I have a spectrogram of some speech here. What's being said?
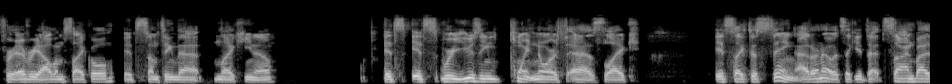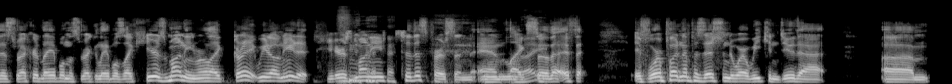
for every album cycle. It's something that like you know, it's it's we're using Point North as like it's like this thing. I don't know. It's like that signed by this record label, and this record label's like, "Here's money." And we're like, "Great, we don't need it. Here's money to this person." And like, right. so that if if we're put in a position to where we can do that, um,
